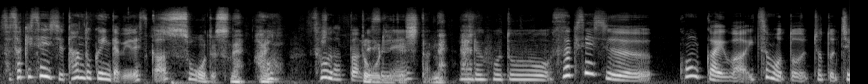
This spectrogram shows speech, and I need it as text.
佐々木選手単独インタビューですか？そうですね。はい。あそうだったんですね。通りでしたね。なるほど。佐々木選手今回はいつもとちょっと違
